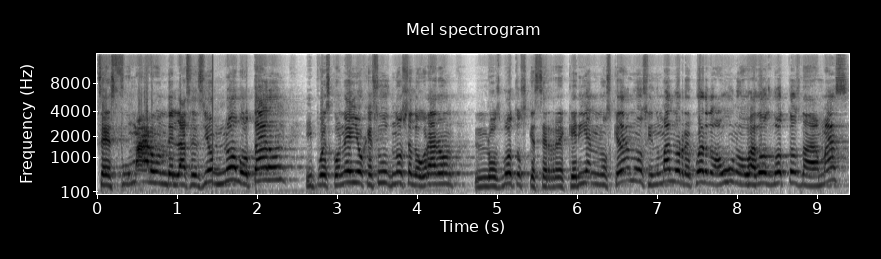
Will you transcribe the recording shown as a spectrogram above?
se esfumaron de la sesión, no votaron y pues con ello Jesús no se lograron los votos que se requerían. Nos quedamos, si no mal no recuerdo, a uno o a dos votos nada más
